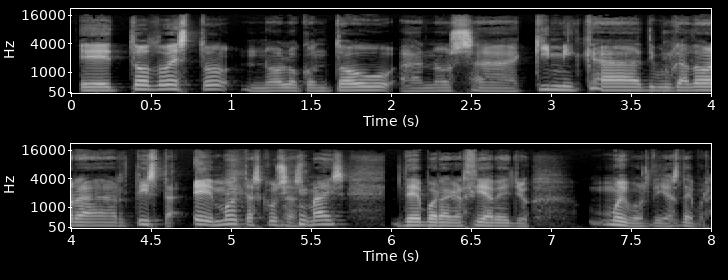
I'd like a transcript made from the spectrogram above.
E todo isto non lo contou a nosa química, divulgadora, artista e moitas cousas máis, Débora García Bello. Moi bos días, Débora.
